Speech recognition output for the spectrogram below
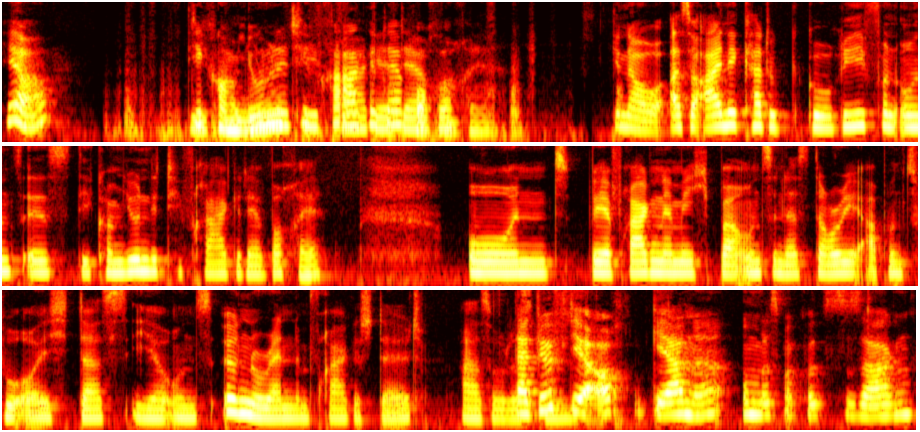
Ja. Die, die Community-Frage der, der Woche. Woche. Genau, also eine Kategorie von uns ist die Community-Frage der Woche. Und wir fragen nämlich bei uns in der Story ab und zu euch, dass ihr uns irgendeine random Frage stellt. Also da dürft ihr auch gerne, um das mal kurz zu sagen,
